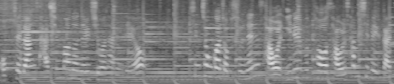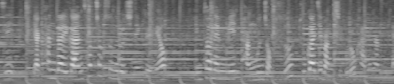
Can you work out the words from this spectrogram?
업체당 40만 원을 지원하는데요. 신청과 접수는 4월 1일부터 4월 30일까지 약 한 달간 선착순으로 진행되며 인터넷 및 방문 접수 두 가지 방식으로 가능합니다.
